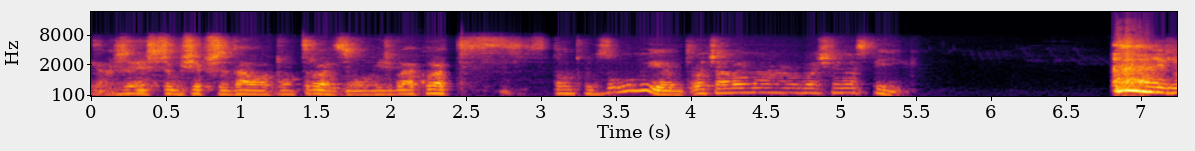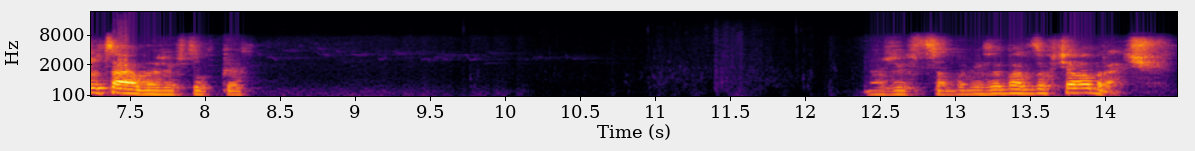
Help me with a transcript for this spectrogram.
Także jeszcze mi się przydało tą troć złowić, bo akurat stąd złowiłem troć, ale na, właśnie na spinning. I rzucałem na na żywca, bo nie za bardzo chciała brać.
